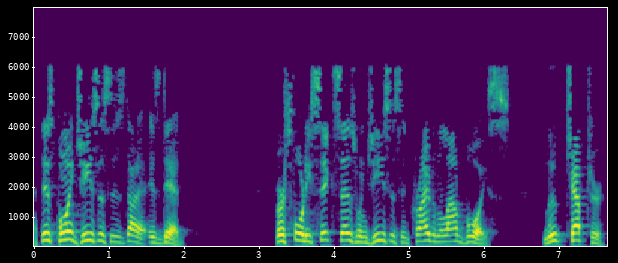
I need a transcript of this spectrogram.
At this point, Jesus is, di- is dead. Verse 46 says, when Jesus had cried with a loud voice, Luke chapter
